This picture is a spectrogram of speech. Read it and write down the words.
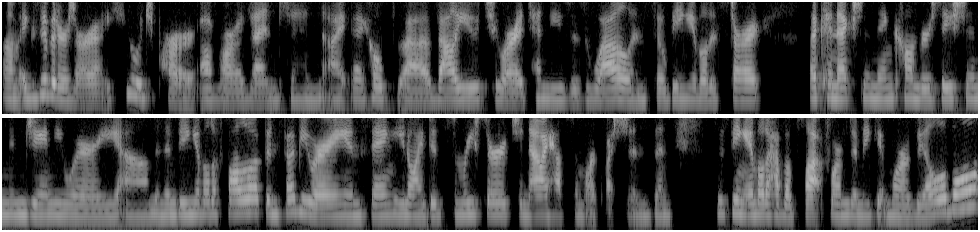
um, exhibitors are a huge part of our event and I, I hope uh, value to our attendees as well. And so being able to start a connection and conversation in January, um, and then being able to follow up in February and saying, you know, I did some research and now I have some more questions, and just being able to have a platform to make it more available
